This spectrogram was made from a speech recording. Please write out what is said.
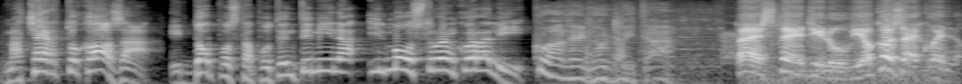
Ma certo cosa? E dopo sta potente mina, il mostro è ancora lì. Quale enormità. Peste e diluvio, cos'è quello?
